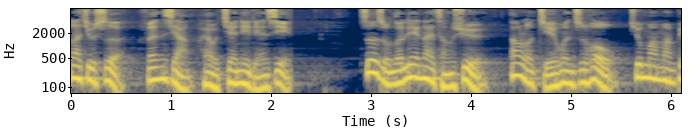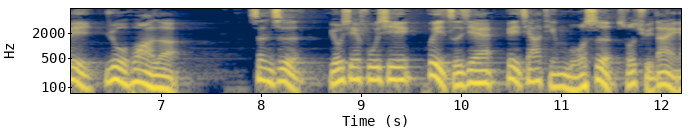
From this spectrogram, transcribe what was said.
那就是分享还有建立联系。这种的恋爱程序到了结婚之后，就慢慢被弱化了，甚至有些夫妻会直接被家庭模式所取代。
